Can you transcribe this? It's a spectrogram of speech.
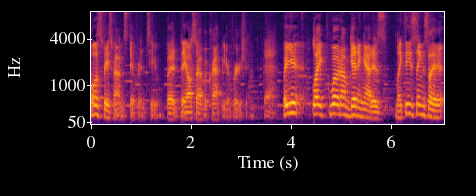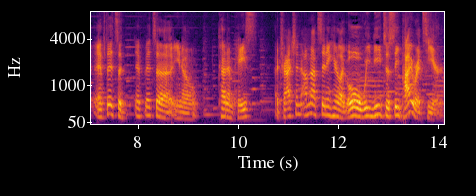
Well, Space Mountain's different too, but they also have a crappier version. Yeah. But you like what I'm getting at is like these things like if it's a if it's a you know cut and paste attraction, I'm not sitting here like oh we need to see pirates here.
